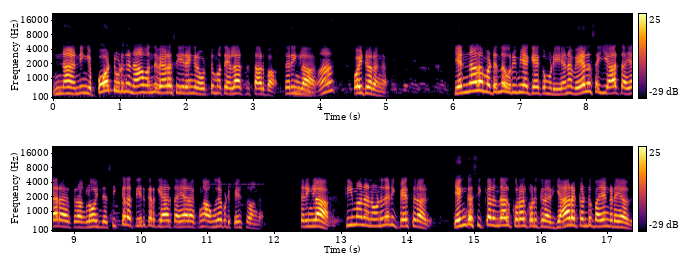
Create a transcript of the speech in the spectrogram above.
நான் நீங்கள் போட்டு விடுங்க நான் வந்து வேலை செய்கிறேங்கிற ஒட்டுமொத்த எல்லாத்தையும் சார்பா. சரிங்களா? ஆ? போயிட்டு வரேங்க. என்னால் மட்டும்தான் உரிமையாக கேட்க முடியும். ஏன்னா வேலை செய்ய யார் தயாராக இருக்கிறாங்களோ இந்த சிக்கலை தீர்க்கறதுக்கு யார் தயாராக இருக்காங்களோ அவங்க தான் இப்படி பேசுவாங்க. சரிங்களா? சீமானன் ஒன்று தான் இன்னைக்கு பேசுகிறாரு எங்கே சிக்கல் இருந்தால் குரல் கொடுக்குறாரு. யாரை கண்டு பயம் கிடையாது.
